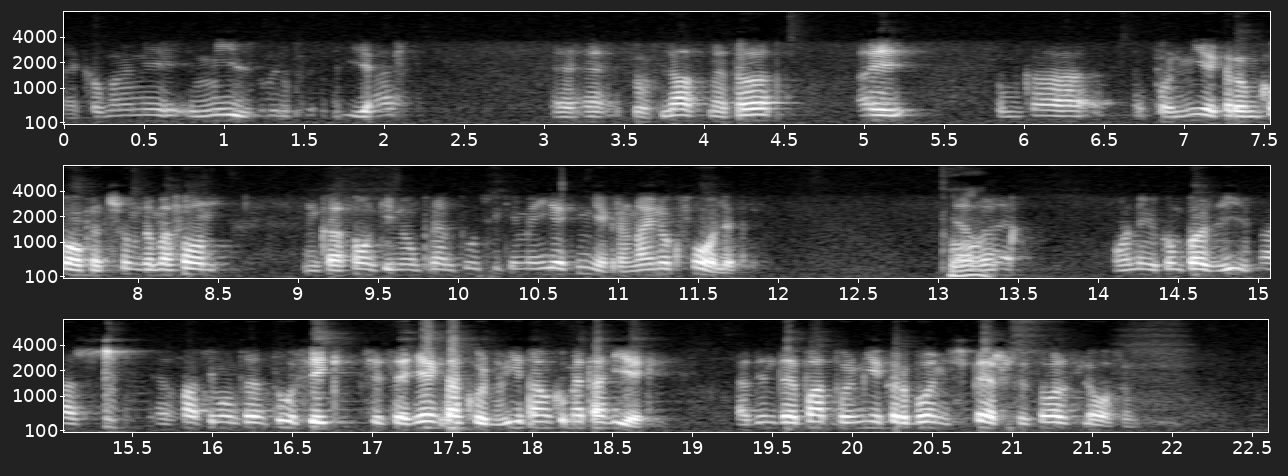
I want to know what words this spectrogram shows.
E kam në një nip në shtëpi jashtë, e, e po flas me të, ai po më ka po mjekër m'kapet shumë, domethënë më ka thonë ki me m'premtu që ki me hjek mjekrën, ai nuk folet. Po. Edhe, unë i kom përzi, thash, e thash ti më premtu si që s'e hjek ta kur të vita, unë kom me ta hjek. A din debat për mjekër bojmë shpesh, shqytarët flasëm.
